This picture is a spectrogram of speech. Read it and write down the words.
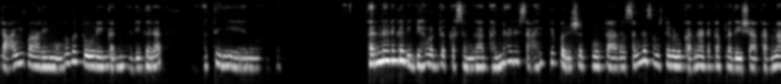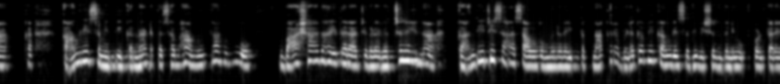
ತಾಯಿ ಬಾರಿ ಮೊಗವ ತೋರೆ ಕನ್ನಡಿಗರ ಮಾತೆಯೇ ಅನ್ನುವಂಥ ಕರ್ನಾಟಕ ವಿದ್ಯಾವರ್ಧಕ ಸಂಘ, ಕನ್ನಡ ಸಾಹಿತ್ಯ ಪರಿಷತ್, ಮುಂತಾದ ಸಂಘ ಸಂಸ್ಥೆಗಳು ಕರ್ನಾಟಕ ಪ್ರದೇಶ, ಕರ್ನಾಟಕ ಕಾಂಗ್ರೆಸ್ ಸಮಿತಿ, ಕರ್ನಾಟಕ ಸಭಾ ಮುಂತಾದವು ಭಾಷಾಧಾರಿತ ರಾಜ್ಯಗಳ ರಚನೆಯನ್ನ ಗಾಂಧೀಜಿ ಸಹ ಸಾವಿರದ ಒಂಬೈನೂರ ಇಪ್ಪತ್ನಾಲ್ಕರ ಬೆಳಗಾವಿ ಕಾಂಗ್ರೆಸ್ ಅಧಿವೇಶನದಲ್ಲಿ ಒಪ್ಪಿಕೊಳ್ತಾರೆ.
